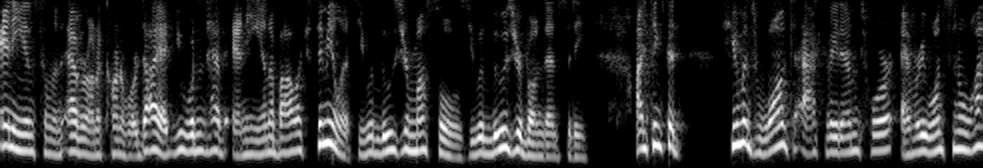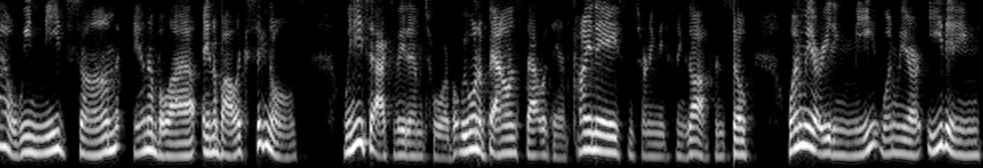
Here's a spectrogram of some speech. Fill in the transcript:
any insulin ever on a carnivore diet, you wouldn't have any anabolic stimulus. You would lose your muscles, you would lose your bone density. I think that humans want to activate mTOR every once in a while. We need some anabolic, anabolic signals. We need to activate mTOR, but we want to balance that with AMP kinase and turning these things off. And so when we are eating meat, when we are eating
